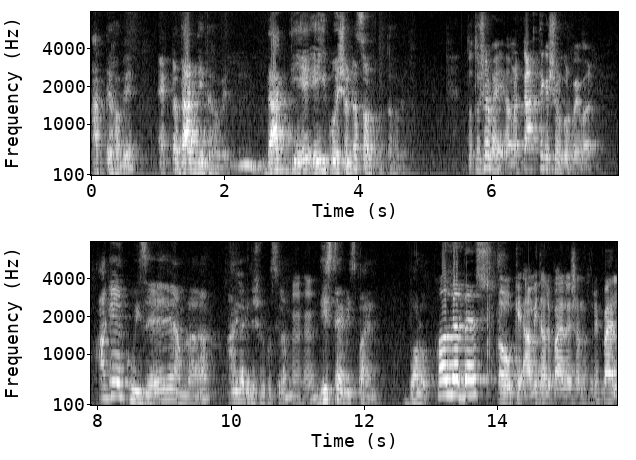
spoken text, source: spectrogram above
আঁকতে হবে একটা দাগ দিতে হবে। দাগ দিয়ে এই ইকুয়েশনটা সলভ করতে হবে। তো তুষার ভাই আমরা কার থেকে শুরু করব এবার? আগের কুইজে আমরা আনিলাকে দিয়ে শুরু করছিলাম। দিস টাইম ইজ পায়েল বলো। অল দ্য বেস্ট ওকে আমি তাহলে পায়েলের সামনে ধরি। পায়েল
